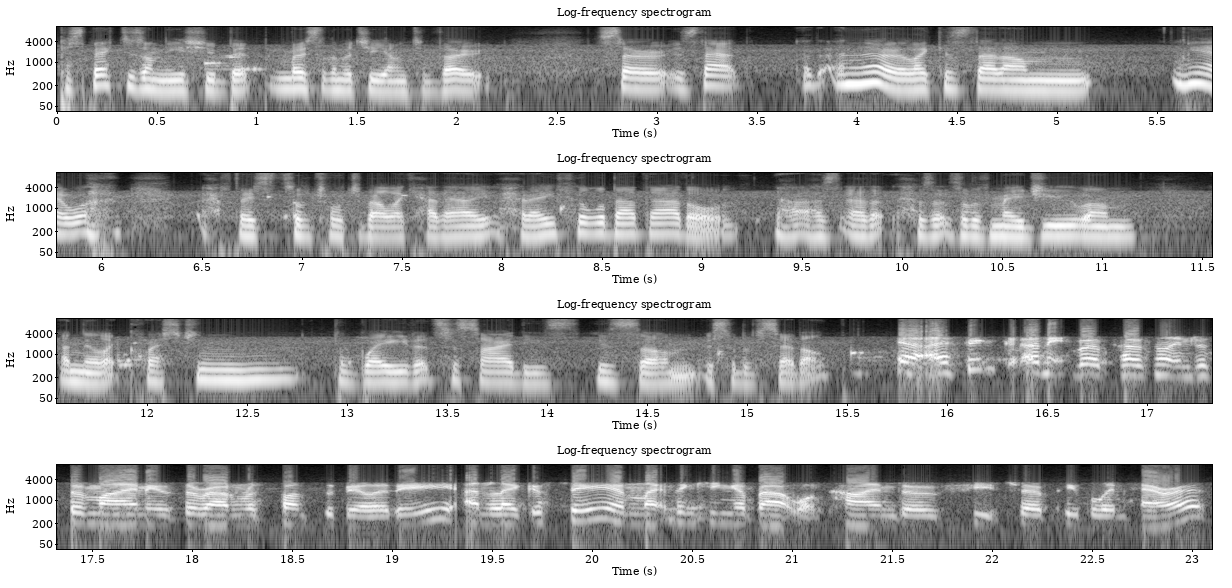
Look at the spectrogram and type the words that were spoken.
perspectives on the issue, but most of them are too young to vote. So is that I I don't know like is that um yeah, well, have they sort of talked about like how they how they feel about that, or has has that sort of made you um I know like question the way that society is is um is sort of set up? Yeah, I think a personal interest of mine is around responsibility and legacy, and like thinking about what kind of future people inherit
